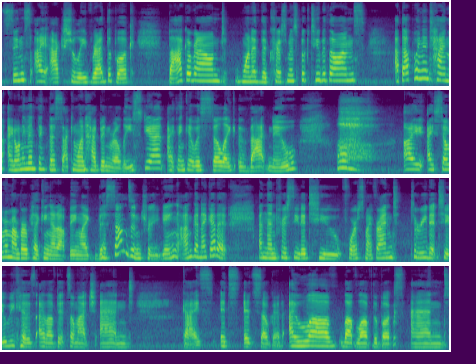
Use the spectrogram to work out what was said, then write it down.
since I actually read the book back around one of the Christmas booktubeathons. At that point in time, I don't even think the second one had been released yet. I think it was still like that new. Oh, I, I still remember picking it up, being like, this sounds intriguing. I'm going to get it. And then proceeded to force my friend to read it too because I loved it so much. And guys, it's, it's so good. I love, love, love the books. And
